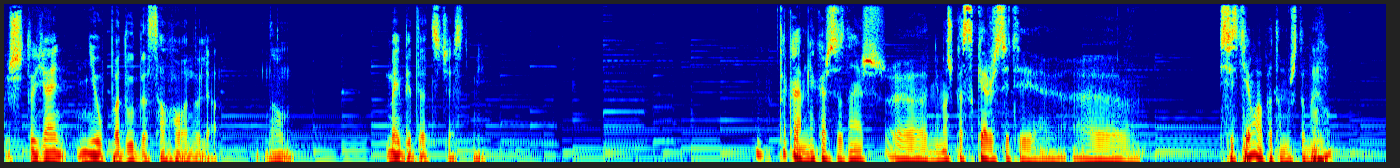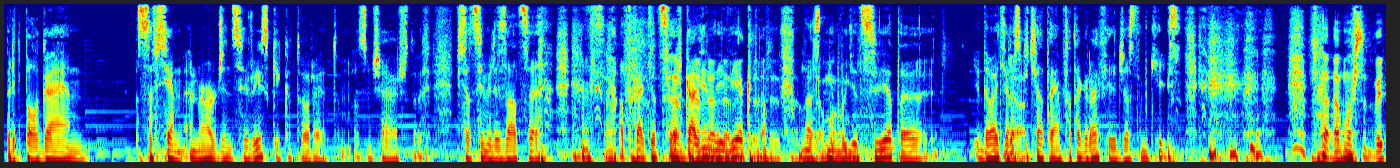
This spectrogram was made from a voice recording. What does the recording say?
что я не упаду до самого нуля. Но maybe that's just me. Такая, мне кажется, знаешь, э, немножко scarcity э, система, потому что мы mm-hmm. предполагаем совсем emergency риски, которые там, означают, что вся цивилизация откатится в каменный век, у нас не будет света, и давайте распечатаем фотографии just in case. Да, может быть,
